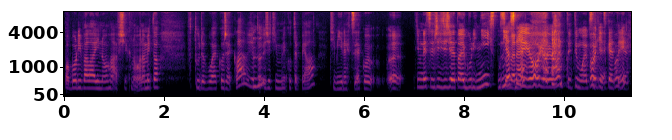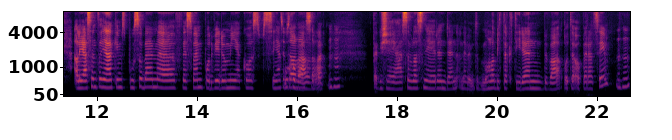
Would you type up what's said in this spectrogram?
pobolívala jí noha a všechno. Ona mi to v tu dobu jako řekla, že, to, Mhm. že tím jako trpěla. Tím jí nechci jako, eh, tím nechci říct, že to je kvůli ní způsobené. Jasně, jo, jo, jo. ty, ty moje psychické pohodě. ty. Ale já jsem to nějakým způsobem eh, ve svém podvědomí jako si nějak uchovávala. Mhm. Takže já jsem vlastně jeden den, nevím, to by mohla být tak týden, dva po té operaci, Mhm.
